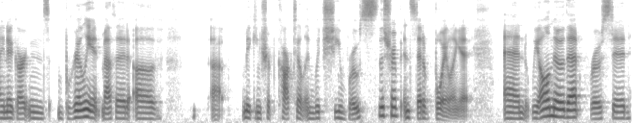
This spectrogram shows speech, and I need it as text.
Ina Garten's brilliant method of uh, making shrimp cocktail in which she roasts the shrimp instead of boiling it. And we all know that roasted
